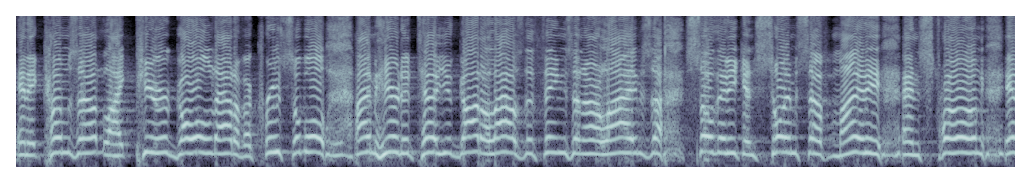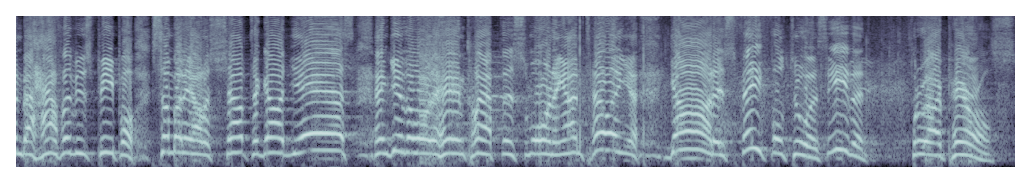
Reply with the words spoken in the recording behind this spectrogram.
and it comes out like pure gold out of a crucible. I'm here to tell you God allows the things in our lives uh, so that He can show Himself mighty and strong in behalf of his people. Somebody ought to shout to God, yes, and give the Lord a hand clap this morning. I'm telling you, God is faithful to us even through our perils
